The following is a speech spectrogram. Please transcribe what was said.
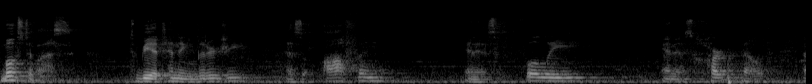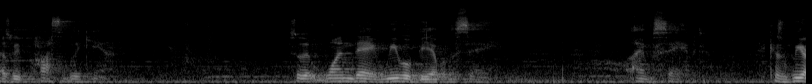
most of us, to be attending liturgy as often and as fully and as heartfelt as we possibly can. So that one day we will be able to say, I am saved. Because we are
